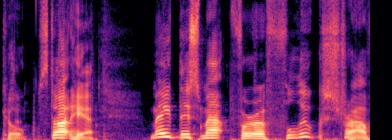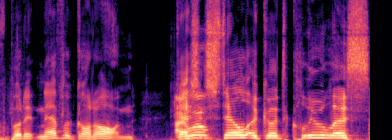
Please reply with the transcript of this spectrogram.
cool. Start here. Made this map for a fluke strav, but it never got on. I Guess it's still a good clueless.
